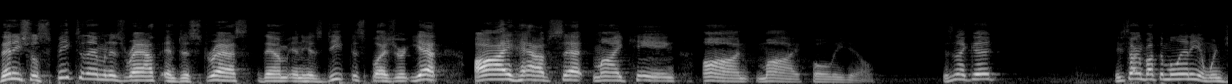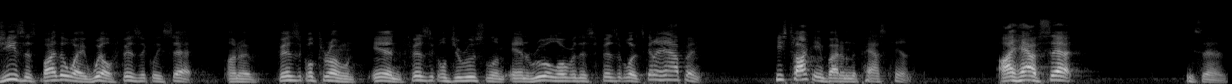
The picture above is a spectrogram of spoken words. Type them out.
Then he shall speak to them in his wrath and distress them in his deep displeasure. Yet I have set my king on my holy hill. Isn't that good? He's talking about the millennium when Jesus, by the way, will physically sit on a physical throne in physical Jerusalem and rule over this physical. It's going to happen. He's talking about it in the past tense. I have set, he says.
